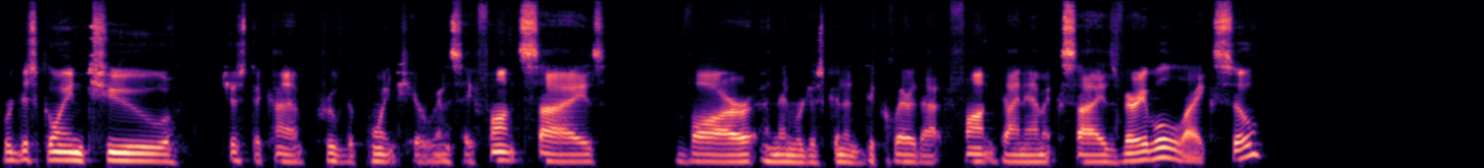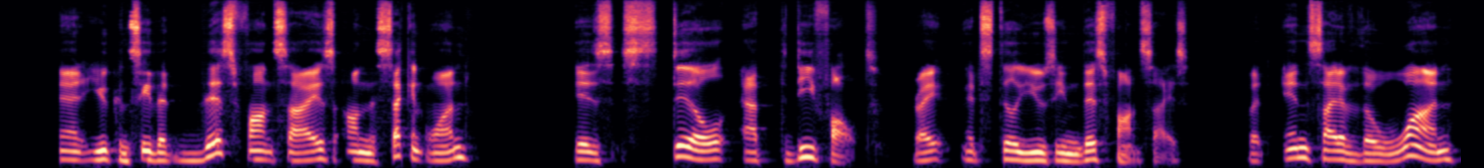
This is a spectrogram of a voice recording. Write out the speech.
we're just going to, just to kind of prove the point here, we're going to say font size var, and then we're just going to declare that font dynamic size variable like so. And you can see that this font size on the second one is still at the default, right? It's still using this font size. But inside of the one,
